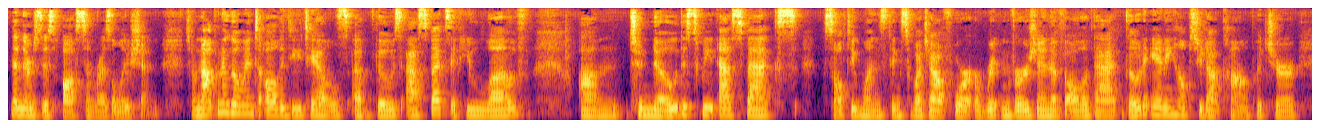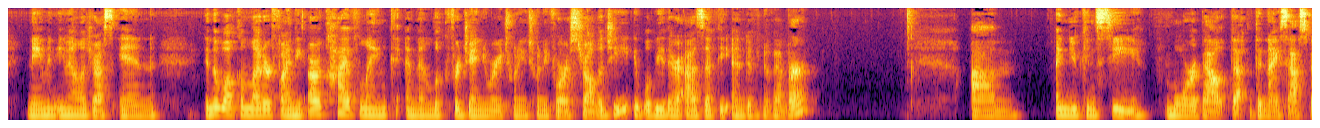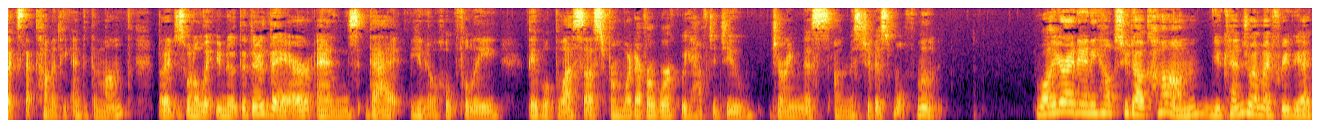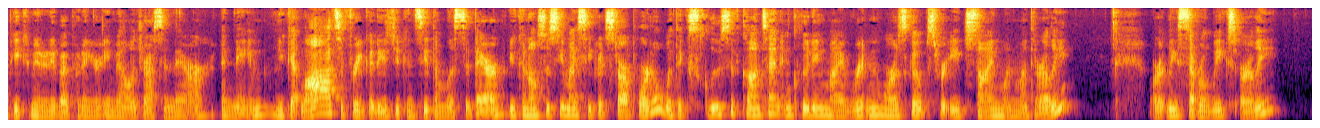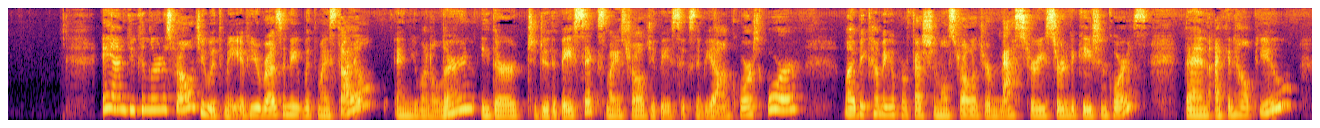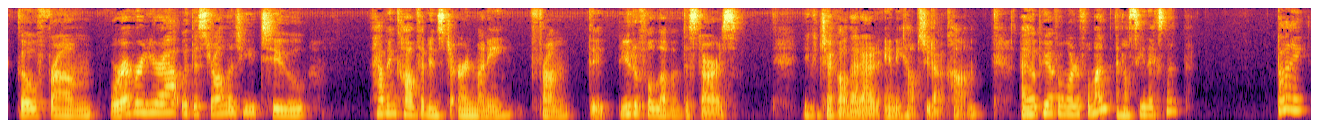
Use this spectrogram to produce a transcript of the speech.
then there's this awesome resolution. So I'm not going to go into all the details of those aspects. If you love um, to know the sweet aspects, salty ones, things to watch out for, a written version of all of that, go to anniehelpsyou.com, put your name and email address in. In the welcome letter, find the archive link and then look for January 2024 astrology. It will be there as of the end of November. Um, and you can see more about the, the nice aspects that come at the end of the month. But I just want to let you know that they're there and that, you know, hopefully they will bless us from whatever work we have to do during this um, mischievous wolf moon. While you're at anniehelpsyou.com, you can join my free VIP community by putting your email address in there and name. You get lots of free goodies. You can see them listed there. You can also see my secret star portal with exclusive content, including my written horoscopes for each sign one month early, or at least several weeks early. And you can learn astrology with me if you resonate with my style and you want to learn either to do the basics, my astrology basics and beyond course, or my Becoming a Professional Astrologer Mastery Certification course, then I can help you go from wherever you're at with astrology to having confidence to earn money from the beautiful love of the stars. You can check all that out at anniehelpsyou.com. I hope you have a wonderful month and I'll see you next month. Bye.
